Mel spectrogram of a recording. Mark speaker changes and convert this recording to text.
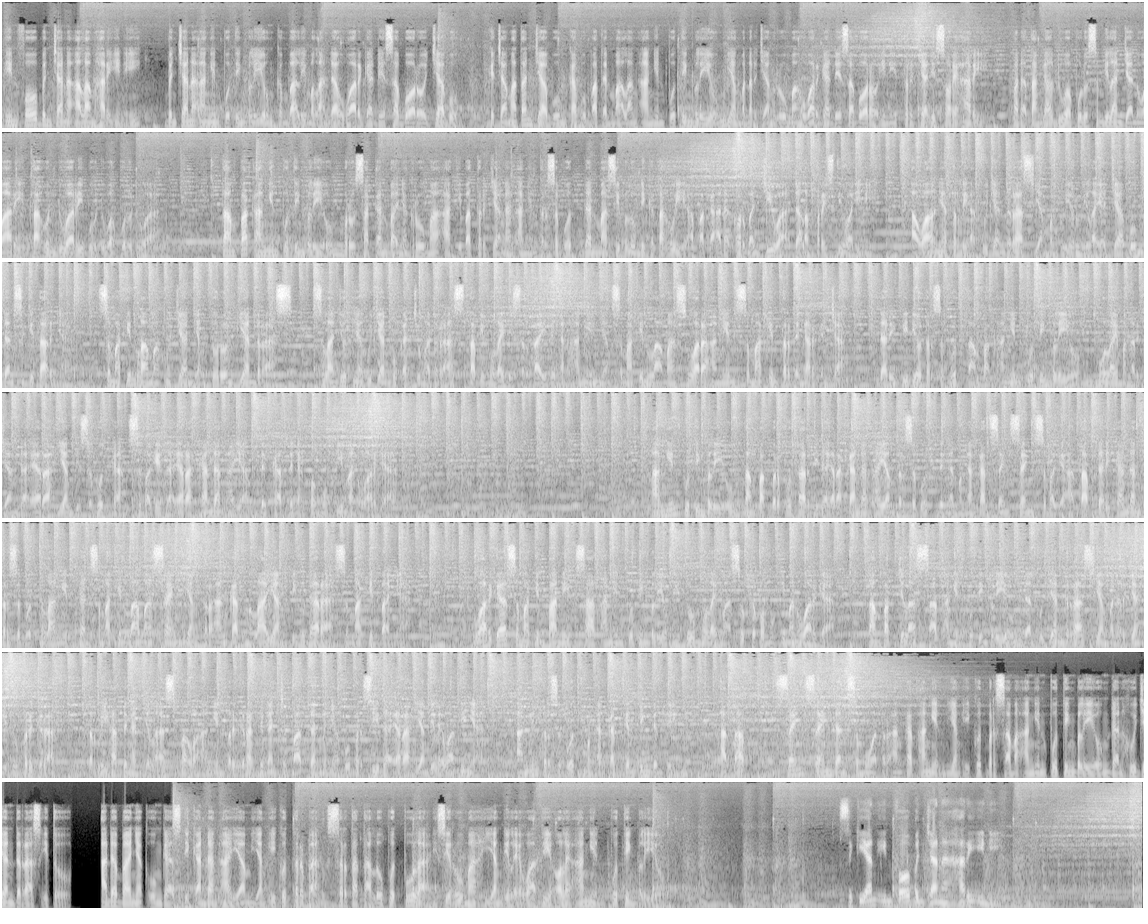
Speaker 1: Info bencana alam hari ini, bencana angin puting beliung kembali melanda warga desa Boro Jabung, Kecamatan Jabung Kabupaten Malang angin puting beliung yang menerjang rumah warga desa Boro ini terjadi sore hari, pada tanggal 29 Januari tahun 2022. Tampak angin puting beliung merusakkan banyak rumah akibat terjangan angin tersebut dan masih belum diketahui apakah ada korban jiwa dalam peristiwa ini. Awalnya terlihat hujan deras yang mengguyur wilayah Jabung dan sekitarnya. Semakin lama hujan yang turun kian deras. Selanjutnya hujan bukan cuma deras tapi mulai disertai dengan angin yang semakin lama suara angin semakin terdengar kencang. Dari video tersebut tampak angin puting beliung mulai menerjang daerah yang disebutkan sebagai daerah kandang ayam dekat dengan pemukiman warga. Angin puting beliung tampak berputar di daerah kandang ayam tersebut dengan mengangkat seng-seng sebagai atap dari kandang tersebut ke langit dan semakin lama seng yang terangkat melayang di udara semakin banyak. Warga semakin panik saat angin puting beliung itu mulai masuk ke pemukiman warga. Tampak jelas saat angin puting beliung dan hujan deras yang menerjang itu bergerak. Terlihat dengan jelas bahwa angin bergerak dengan cepat dan menyapu bersih daerah yang dilewatinya. Angin tersebut mengangkat genting-genting, atap, seng-seng dan semua terangkat angin yang ikut bersama angin puting beliung dan hujan deras itu. Ada banyak unggas di kandang ayam yang ikut terbang serta tak luput pula isi rumah yang dilewati oleh angin puting beliung. Sekian info bencana hari ini.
